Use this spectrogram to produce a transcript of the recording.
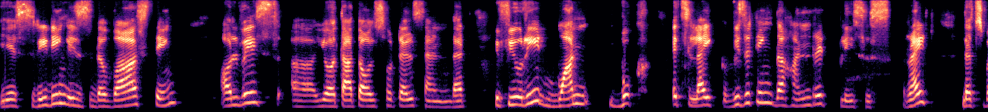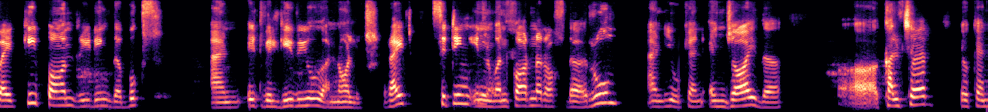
Yes, reading is the vast thing. Always, uh, your Tata also tells, and that if you read one book, it's like visiting the hundred places, right? That's why keep on reading the books and it will give you a knowledge, right? Sitting in yes. one corner of the room and you can enjoy the uh, culture you can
